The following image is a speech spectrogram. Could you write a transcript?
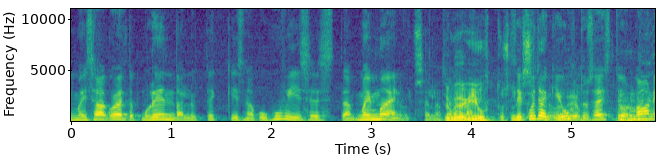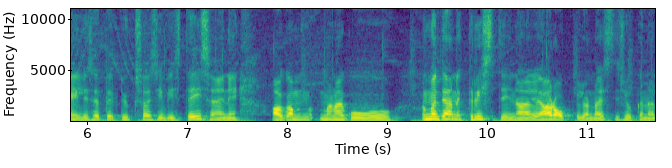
ma ei saa ka öelda, et mul endal nüüd tekkis nagu huvi, sest ma ei mõelnud selle peale. see kuidagi juhtus lihtsalt. see kuidagi juhtus hästi mm -hmm. orgaaniliselt, et üks asi viis teiseni, aga ma nagu no ma tean, et Kristinal ja Aropil on hästi niisugune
